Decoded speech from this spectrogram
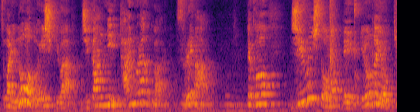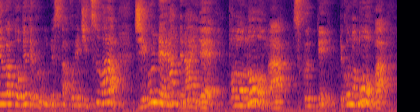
つまり脳と意識は時間にタイムラグがある。ズレがある。でこの自由意志と思っている。いろんな欲求がこう出てくるんですがこれ実は自分で選んでないでこの脳が作っている。でこの脳は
